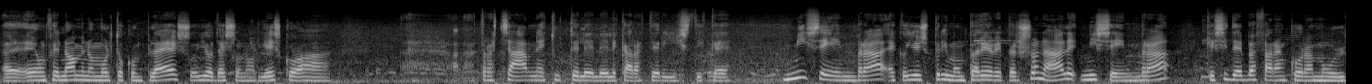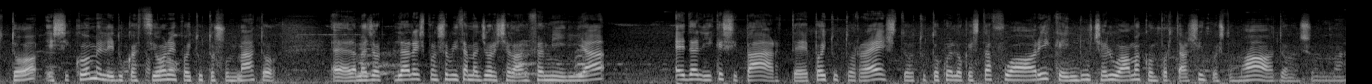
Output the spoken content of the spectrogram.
eh, è un fenomeno molto complesso, io adesso non riesco a tracciarne tutte le, le- le caratteristiche. Mi sembra, ecco io esprimo un parere personale, mi sembra che si debba fare ancora molto e siccome l'educazione poi tutto sommato eh, la, maggior- la responsabilità maggiore ce l'ha la famiglia, è da lì che si parte, poi tutto il resto, tutto quello che sta fuori che induce l'uomo a comportarsi in questo modo, insomma.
